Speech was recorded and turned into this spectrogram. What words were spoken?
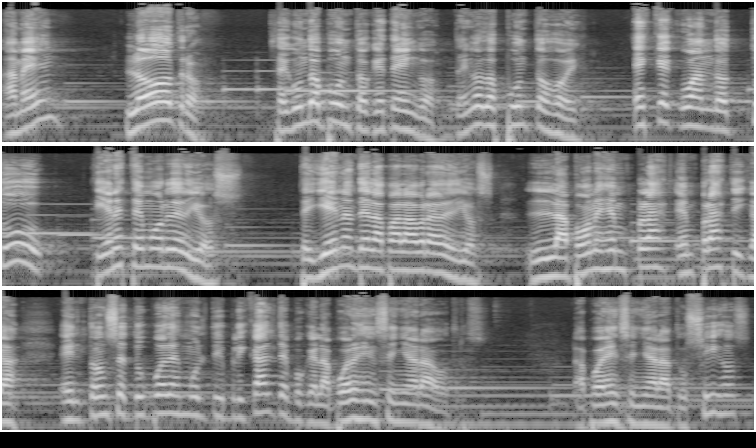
Amén. Lo otro, Segundo punto que tengo, tengo dos puntos hoy, es que cuando tú tienes temor de Dios, te llenas de la palabra de Dios, la pones en, práctica, entonces tú puedes multiplicarte porque la puedes enseñar a otros. La puedes enseñar a tus hijos,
